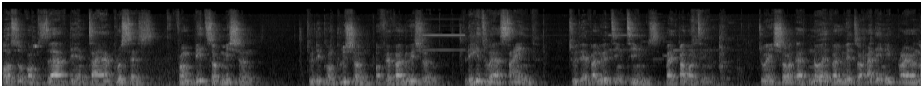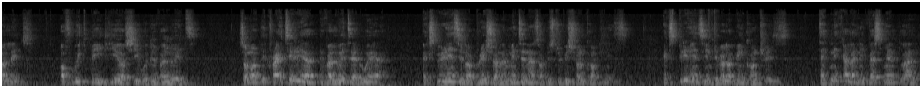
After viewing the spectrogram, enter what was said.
also observed the entire process from bid submission to the conclusion of evaluation. Leads were assigned to the evaluating teams by balloting to ensure that no evaluator had any prior knowledge of which bid he or she would evaluate. Some of the criteria evaluated were experience in operation and maintenance of distribution companies, experience in developing countries, technical and investment plan,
